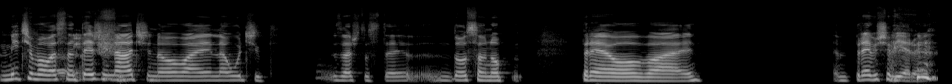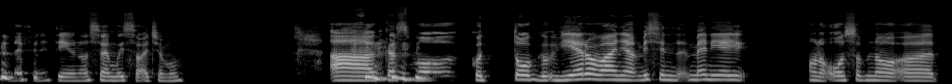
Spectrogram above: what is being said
Mi ćemo vas na teži način ovaj, naučiti zašto ste doslovno pre ovaj, previše vjerujete definitivno svemu i svačemu. A kad smo kod tog vjerovanja, mislim, meni je ono osobno uh,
